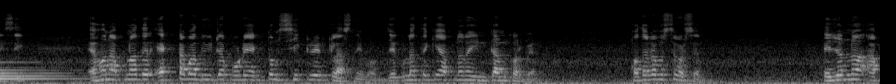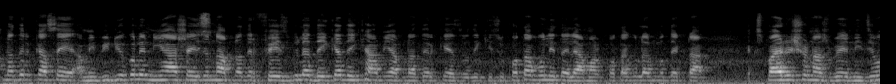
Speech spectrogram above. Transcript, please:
নিছি। এখন আপনাদের একটা বা দুইটা পড়ে একদম সিক্রেট ক্লাস নিব যেগুলো থেকে আপনারা ইনকাম করবেন। কথাটা বুঝতে পারছেন? এই জন্য আপনাদের কাছে আমি ভিডিও কলে নিয়ে আসা এই জন্য আপনাদের ফেসগুলো দেখা দেখে আমি আপনাদেরকে যদি কিছু কথা বলি, তাহলে আমার কথাগুলোর মধ্যে একটা এক্সপায়ারেশন আসবে, নিজেও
